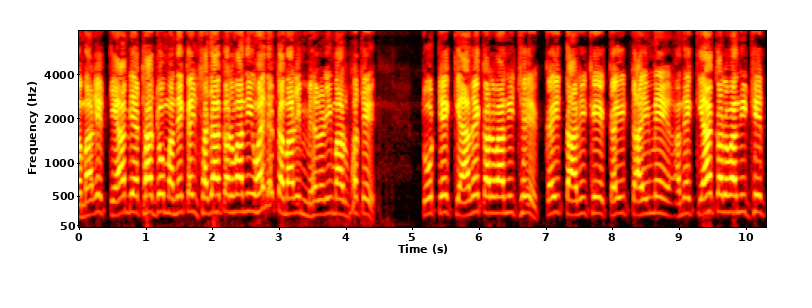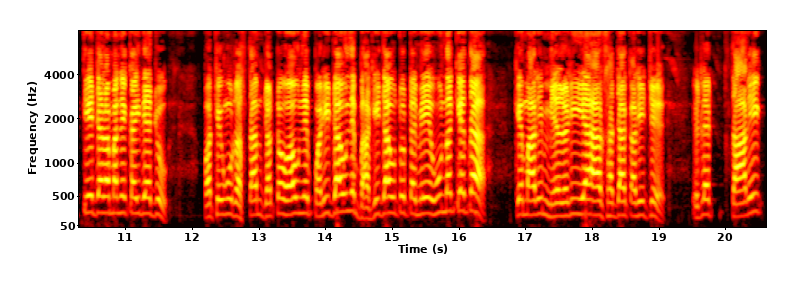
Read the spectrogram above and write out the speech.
તમારે ત્યાં બેઠા જો મને કંઈ સજા કરવાની હોય ને તમારી મેળડી મારફતે, તો તે ક્યારે કરવાની છે? કઈ તારીખે, કઈ ટાઈમે અને ક્યાં કરવાની છે તે જરા મને કહી દેજો. પછી હું રસ્તામાં જતો હોઉં ને, પડી જાઉં ને, ભાગી જાઉં તો તમે એવું ન કહેતા કે મારી મેળડીએ આ સજા કરી છે. એટલે તારીખ,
